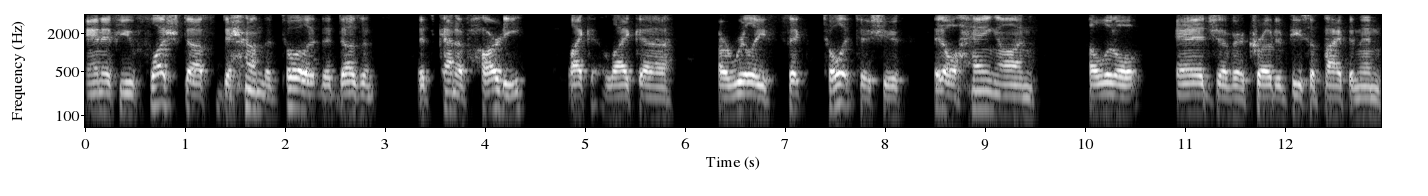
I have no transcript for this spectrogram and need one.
And if you flush stuff down the toilet that doesn't, it's kind of hardy, like like a, a really thick toilet tissue, it'll hang on a little edge of a corroded piece of pipe and then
